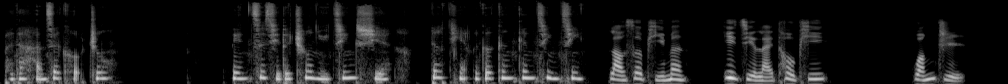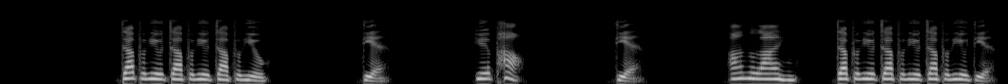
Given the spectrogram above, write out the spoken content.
把它含在口中，连自己的处女精血都舔了个干干净净。老色皮们，一起来透批，网址。w w w 点约炮点 online w w w 点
